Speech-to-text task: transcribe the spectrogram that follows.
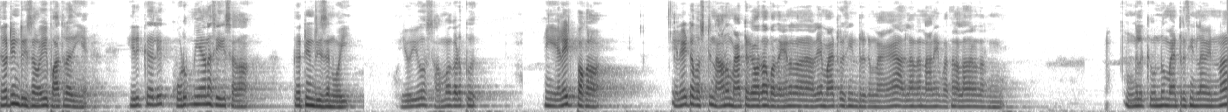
தேர்ட்டின் ரீசன் ஒய் பார்த்துடாதீங்க. இருக்கிறதுலே கொடுமையான சீரீஸாக தான். தேர்ட்டின் ரீசன் ஒய் ஐயோயோ செம கடுப்பு. நீங்கள் எலைட் பார்க்கலாம். எலைட்டை ஃபஸ்ட்டு நானும் மேட்ருக்காக தான் பார்த்தேன். ஏன்னா நிறைய மேட்ரு சீன் இருக்குன்னாங்க. அதெல்லாம் தான் நானே பார்த்தேன். நல்லா தான் இருக்கும் உங்களுக்கு இன்னும் மேட்ரு சீன்லாம் வேணும்னா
